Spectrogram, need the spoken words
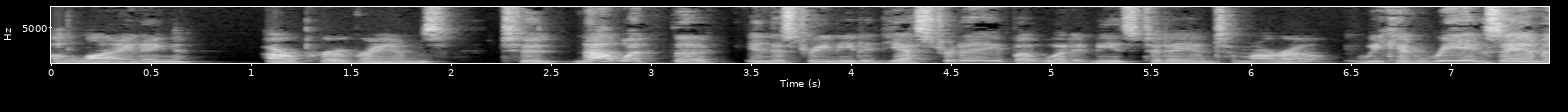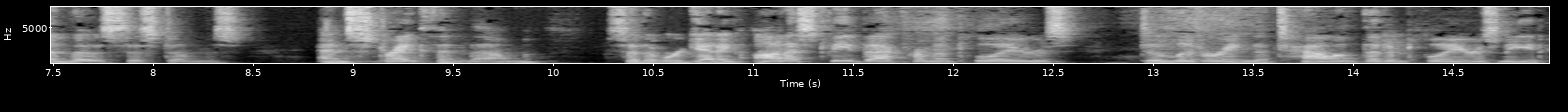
aligning our programs to not what the industry needed yesterday, but what it needs today and tomorrow, we can re-examine those systems and strengthen them so that we're getting honest feedback from employers, delivering the talent that employers need,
